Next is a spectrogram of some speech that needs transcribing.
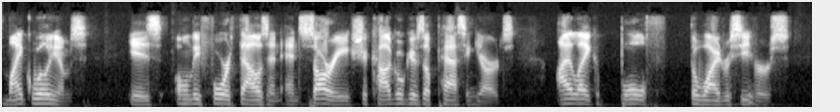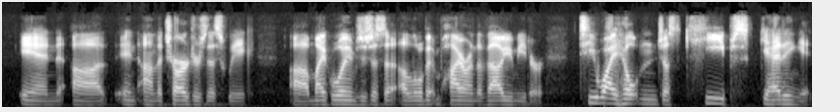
Mike Williams is only 4,000, and sorry, Chicago gives up passing yards. I like both the wide receivers in uh, in on the Chargers this week. Uh, Mike Williams is just a, a little bit higher on the value meter. T.Y. Hilton just keeps getting it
